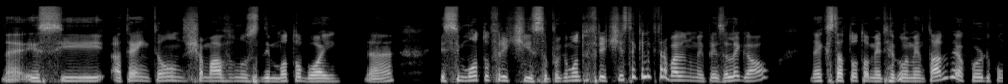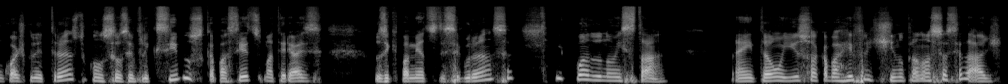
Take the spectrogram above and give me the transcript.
né, esse até então chamávamos de motoboy, né? Esse motofretista, porque o motofretista é aquele que trabalha numa empresa legal, né, que está totalmente regulamentado de acordo com o Código de Trânsito, com os seus reflexivos, capacetes, materiais, os equipamentos de segurança, e quando não está. Né, então, isso acaba refletindo para a nossa sociedade.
